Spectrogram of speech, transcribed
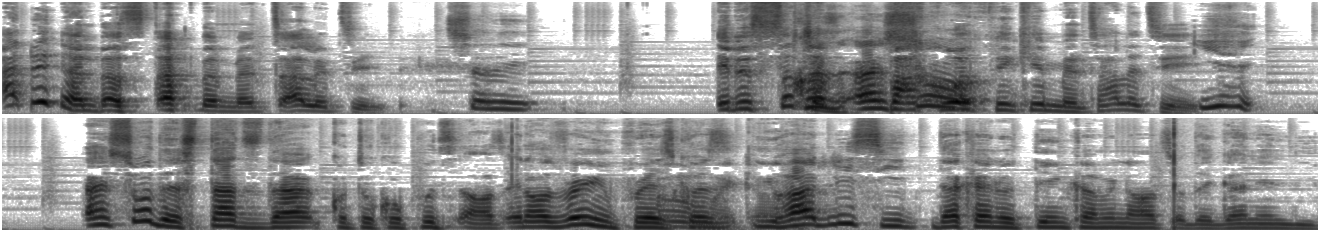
I don't understand the mentality. Actually, It is such a I saw- backward thinking mentality. yeah, I saw the stats that Kotoko puts out, and I was very impressed Oh because God. you hardly see that kind of thing coming out of the Ghanaian league,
